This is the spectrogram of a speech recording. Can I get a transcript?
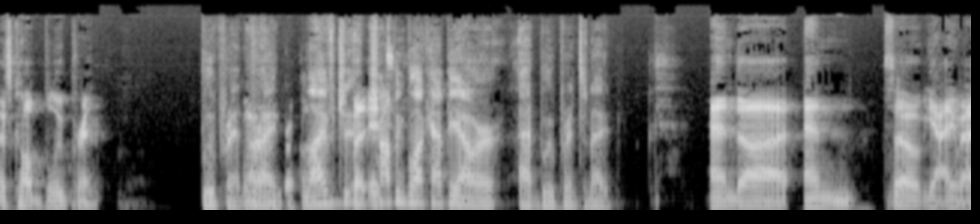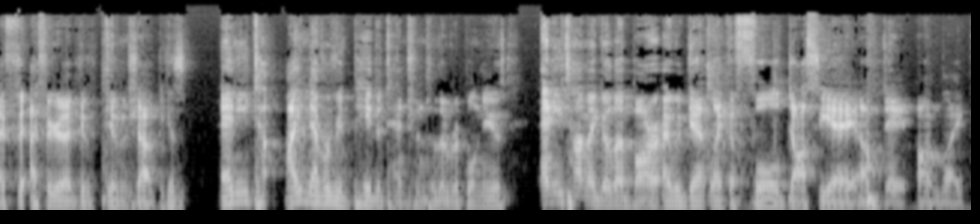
It's called Blueprint. Blueprint. All right, live ch- chopping block happy hour at Blueprint tonight. And uh and so yeah, anyway, I, fi- I figured I'd give give him a shout because any time I never even paid attention to the Ripple news. anytime I go to that bar, I would get like a full dossier update on like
